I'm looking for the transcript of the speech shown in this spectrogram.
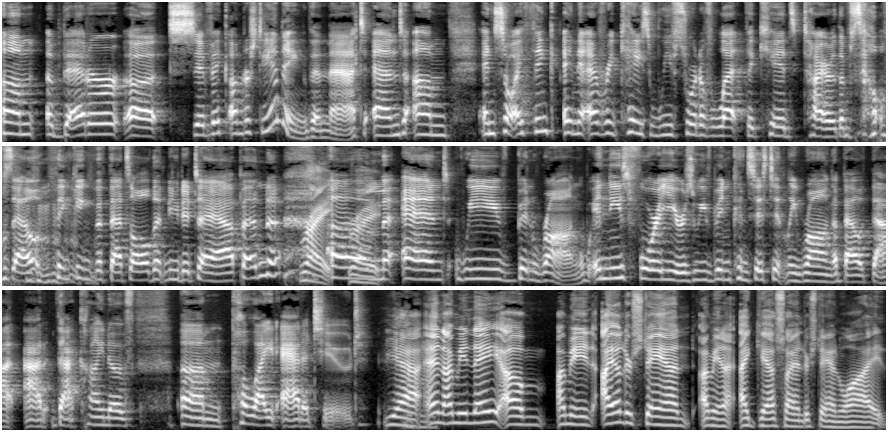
um, a better uh, civic understanding than that, and um, and so I think in every case we've sort of let the kids tire themselves out, thinking that that's all that needed to happen, Right, Um, right. And we've been wrong in these four years. We've been consistently wrong about that at that kind of um, polite attitude. Yeah, and I mean they um I mean I understand I mean I, I guess I understand why,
